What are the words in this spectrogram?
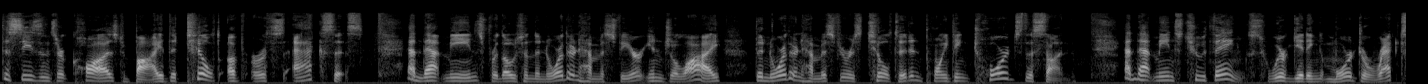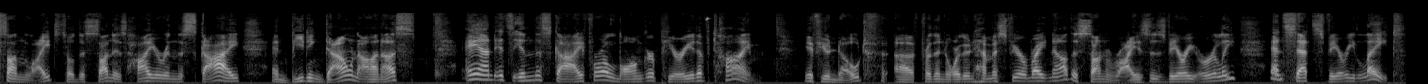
The seasons are caused by the tilt of Earth's axis. And that means for those in the northern hemisphere in July, the northern hemisphere is tilted and pointing towards the sun. And that means two things. We're getting more direct sunlight. So the sun is higher in the sky and beating down on us. And it's in the sky for a longer period of time. If you note uh, for the northern hemisphere right now, the sun rises very early and sets very late.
